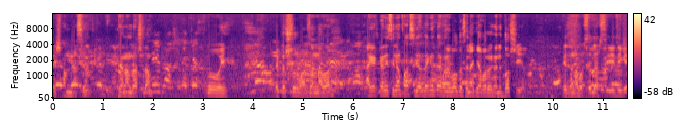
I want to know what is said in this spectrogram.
এই সামনে আছে এখানে আমরা আসলাম ওই একটা সুরমার জন্য আবার আগে একটা নিয়েছিলাম পাঁচ রিয়াল দেয় কিন্তু এখন বলতেছে নাকি আবার ওইখানে দশ রিয়াল এই জন্য আবার চলে আসছি এইদিকে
